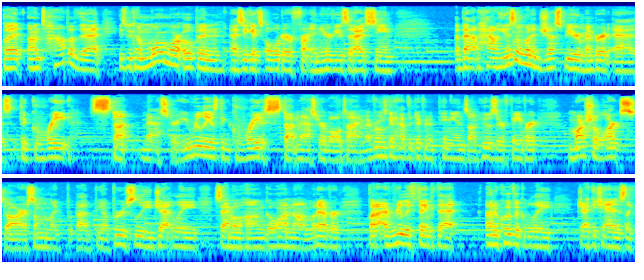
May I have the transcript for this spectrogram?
But on top of that, he's become more and more open as he gets older from interviews that I've seen about how he doesn't want to just be remembered as the great stunt master. He really is the greatest stunt master of all time. Everyone's going to have their different opinions on who's their favorite martial arts star, someone like uh, you know Bruce Lee, Jet Li, Sammo Hung, go on and on, whatever. But I really think that unequivocally Jackie Chan is like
